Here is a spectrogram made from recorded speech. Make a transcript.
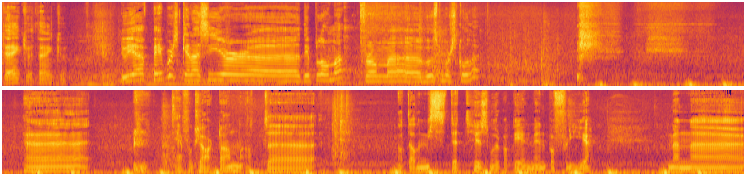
Thank you, thank you. Do you have papers? Can I see your uh, diploma from uh, Husmorskola? Uh, jeg forklarte han at, uh, at jeg hadde mistet husmorpapiren min på flyet. Men eh,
